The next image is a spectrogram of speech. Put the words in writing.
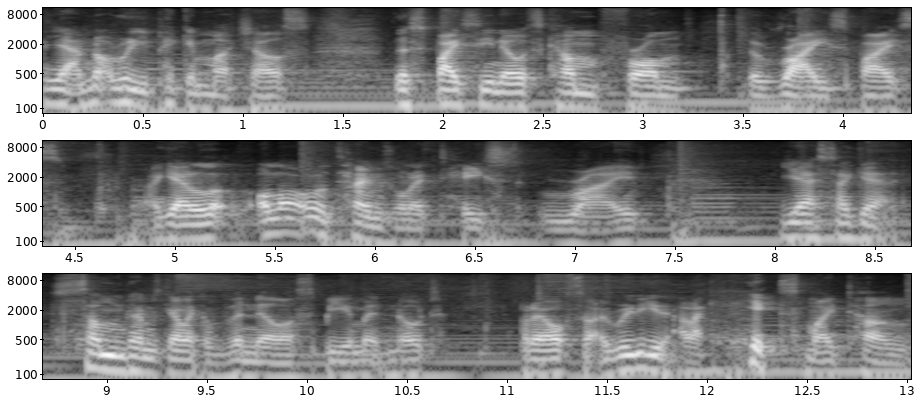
Yeah, I'm not really picking much else. The spicy notes come from the rye spice. I get a lot, a lot of times when I taste rye, yes, I get sometimes get like a vanilla spearmint note, but I also, I really like hits my tongue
